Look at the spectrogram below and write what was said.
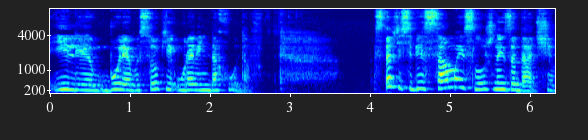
или более высокий уровень доходов. Ставьте себе самые сложные задачи.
